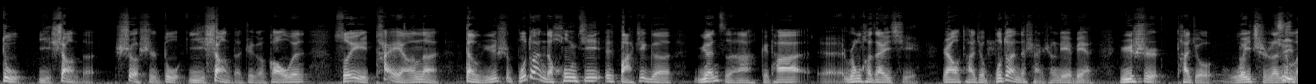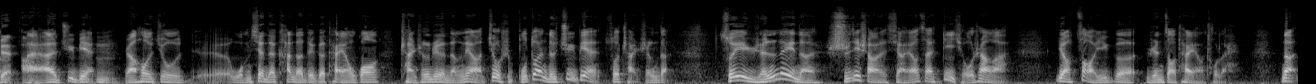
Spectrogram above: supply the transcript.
度以上的摄氏度以上的这个高温，所以太阳呢，等于是不断的轰击，把这个原子啊给它呃融合在一起。然后它就不断的产生裂变，于是它就维持了那么哎哎聚变，然后就呃我们现在看到这个太阳光产生这个能量，就是不断的聚变所产生的。所以人类呢，实际上想要在地球上啊，要造一个人造太阳出来，那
